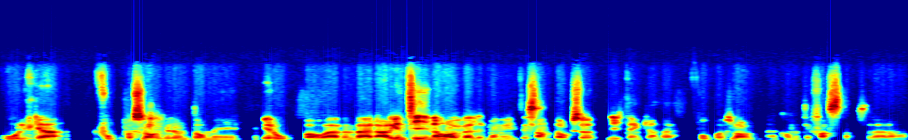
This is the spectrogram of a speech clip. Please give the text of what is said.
olika fotbollslag runt om i Europa och även världen. Argentina har väldigt många intressanta också nytänkande fotbollslag när det kommer till fasta. Så där. Man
